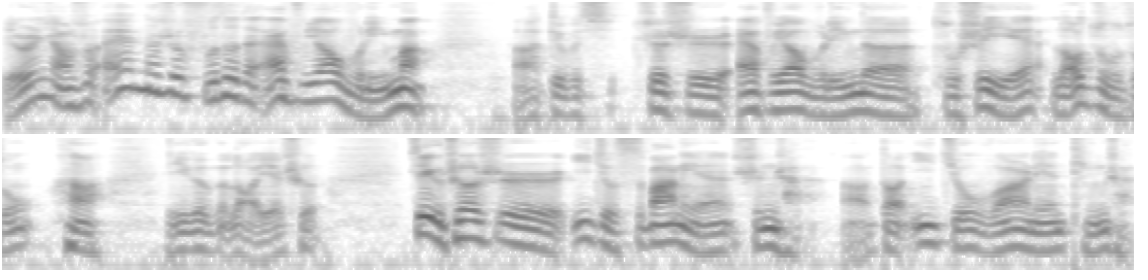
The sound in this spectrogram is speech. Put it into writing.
有人想说，哎，那是福特的 F 幺五零吗？啊，对不起，这是 F 幺五零的祖师爷、老祖宗哈，一个个老爷车。这个车是一九四八年生产啊，到一九五二年停产，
